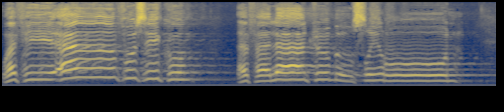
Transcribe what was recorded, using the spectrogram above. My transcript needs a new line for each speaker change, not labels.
وفي أنفسكم أفلا تبصرون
